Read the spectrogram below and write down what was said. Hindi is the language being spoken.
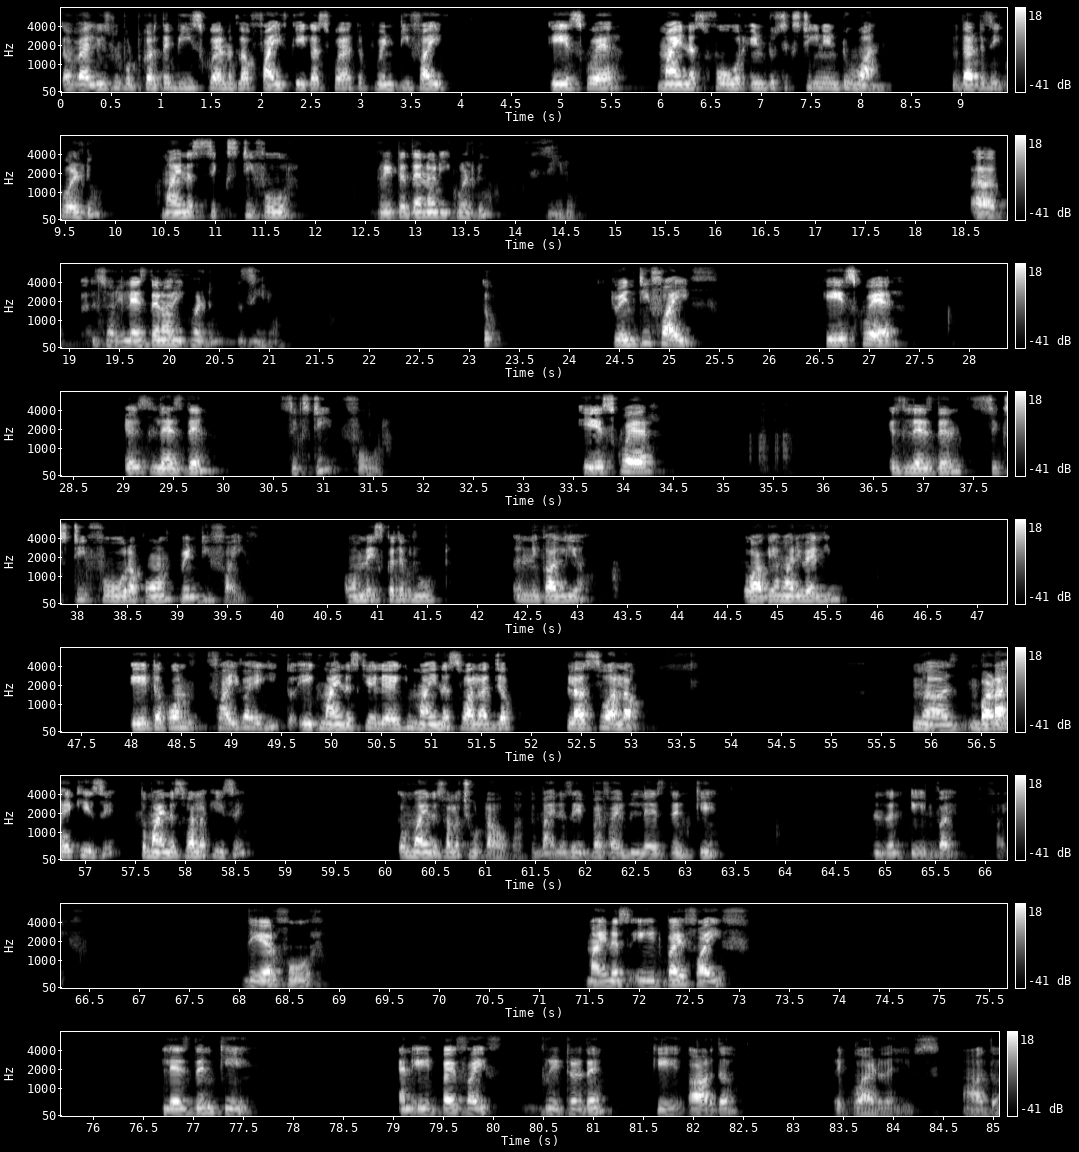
तो वैल्यूज़ में पुट करते बी स्क्वायर मतलब फाइव के का स्क्वायर तो twenty five k square minus four into sixteen into one तो that is equal to minus sixty four greater than और equal to zero sorry less than और इक्वल टू ज़ीरो तो 25 k square is less than 64 k square is less than 64 upon 25 और हमने इसका जब रूट निकाल लिया तो आगे हमारी वैल्यू एट अपॉन फाइव आएगी तो एक माइनस के लिए आएगी। माइनस वाला जब प्लस वाला बड़ा है की से तो माइनस वाला की से तो माइनस वाला छोटा होगा। तो minus eight by five less than k then eight by five therefore minus eight by five less than k and eight by five greater than k are the required values, are the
